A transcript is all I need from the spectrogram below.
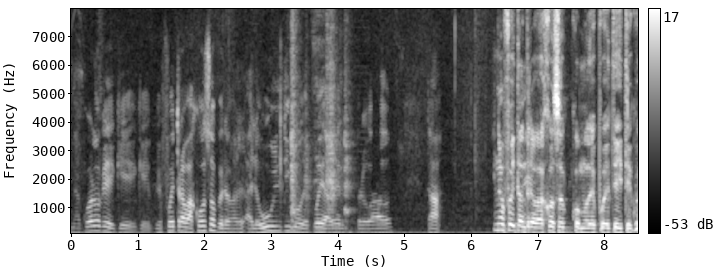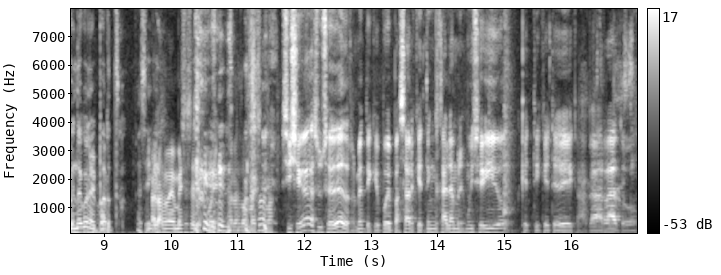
Me acuerdo que, que- que- que fue trabajoso, pero a, a lo último, después de haber probado, está. No fue tan trabajoso como después te diste cuenta con el parto. Así A los nueve meses se le fue, a los dos meses más. Si llegara a suceder de repente que puede pasar que tengas calambres muy seguido, que te, que te dé cada, cada rato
